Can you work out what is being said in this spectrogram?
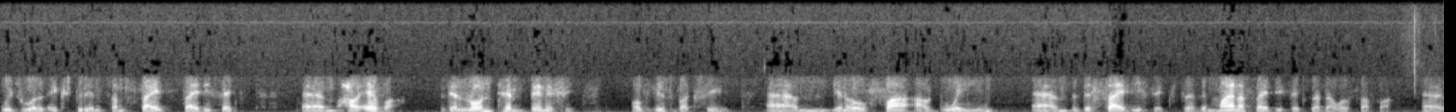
which will experience some side, side effects. Um, however, the long-term benefits of this vaccine, um, you know, far outweigh um, the side effects, the minor side effects that I will suffer. Uh,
